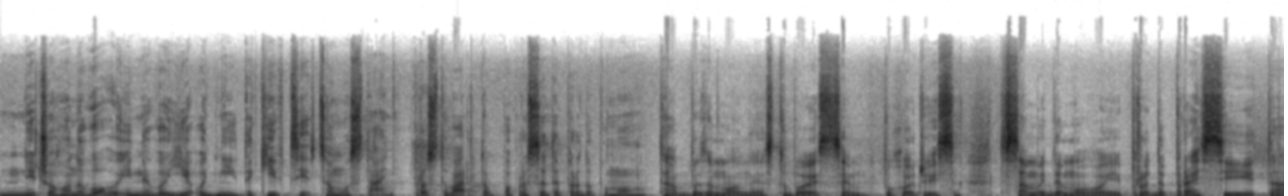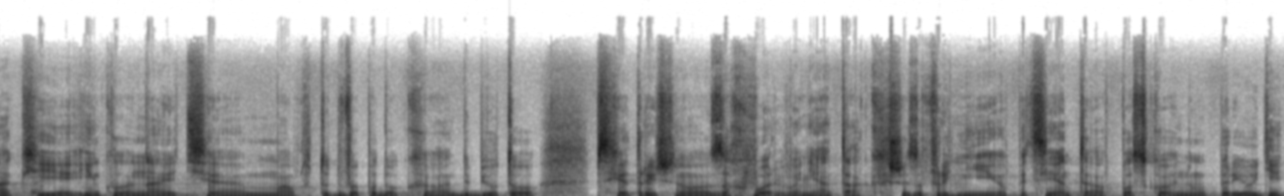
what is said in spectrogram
нічого нового, і не ви є одні такі в цьому стані. Просто варто попросити про допомогу. Так, безумовно, я з тобою з цим погоджуюся. Те саме йде мова і про депресії, так і інколи навіть е, мав тут випадок е, дебюту психіатричного захворювання, так, шизофренії у пацієнта в постковідному періоді.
